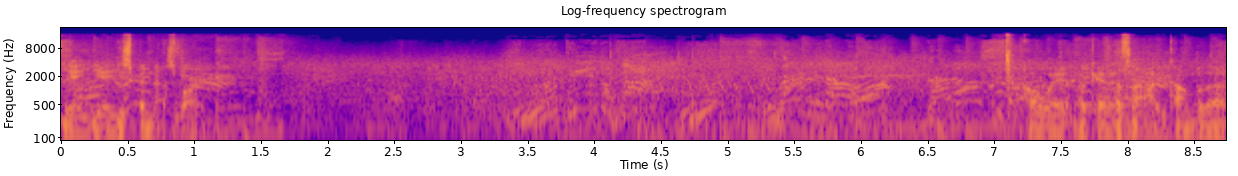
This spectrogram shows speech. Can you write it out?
Yeah, yeah, you spin that spark. Oh wait, okay, that's not how you combo that.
